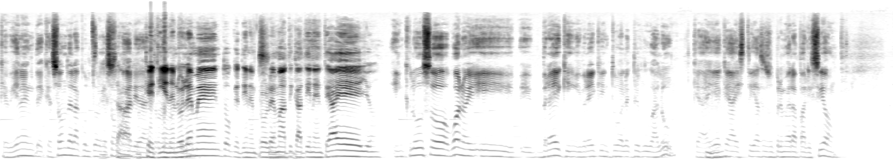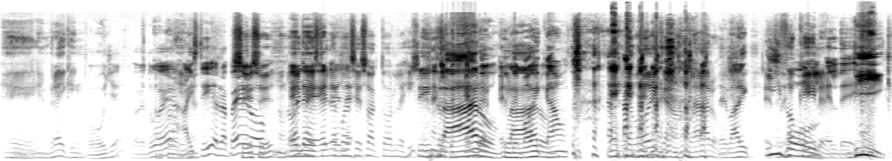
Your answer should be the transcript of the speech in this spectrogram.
que vienen de, que son de la cultura, que son válidas. que tienen los elementos, que tienen problemática atinente a ellos. Incluso, bueno, y, y- y Breaking, y Breaking tuvo Electric Boogaloo, que ahí es que Ice-T hace su primera aparición eh, en Breaking. Oye, para que tú Ah, veas, bien. Ice-T, el rapero. Sí, sí, no, No, el es que de- Ice-T el- el después de- se hizo actor legítimo. Sí, claro, el de, el claro. de Body Count. El de Body Count, claro. De Body- El de Evil. Killer. el de Dick.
